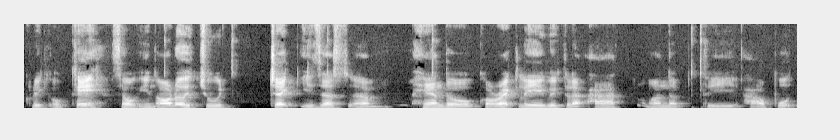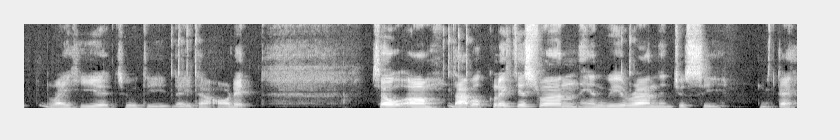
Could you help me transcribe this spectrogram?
click OK. So in order to check is that um, handle correctly we're gonna add one of the output right here to the data audit. So um, double click this one and we run into C. Okay,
